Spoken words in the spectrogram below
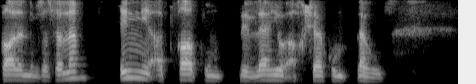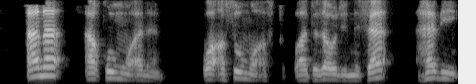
قال النبي صلى الله عليه وسلم إني أتقاكم لله وأخشاكم له. أنا أقوم وأنام وأصوم وأفطر وأتزوج النساء. هذه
